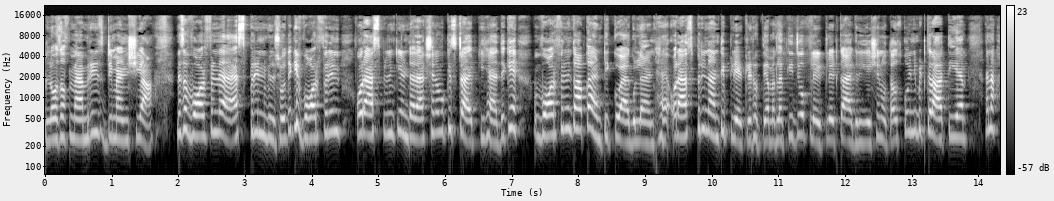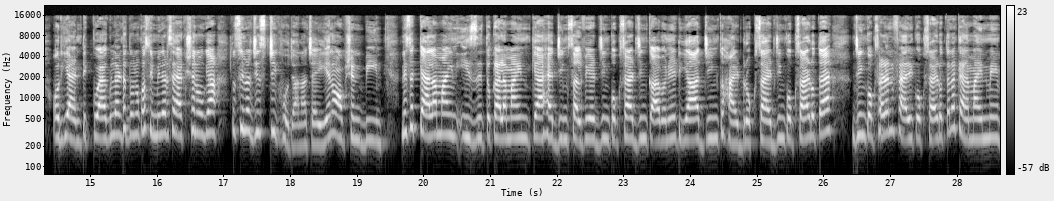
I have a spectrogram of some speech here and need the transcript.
लॉस ऑफ़ मेमरीज डिमेंशिया जैसे वॉरफिन एस्प्रिन विल शो देखिए वॉरफिन और एस्प्रिन की इंटरेक्शन है, वो किस टाइप की है? देखिए वॉरफिन तो आपका एंटी कोएगुलेंट है और एस्प्रिन एंटी प्लेटलेट होती है। मतलब कि जो प्लेटलेट का एग्रीगेशन होता है, उसको इनिबिट कराती है है ना? और ये एंटी कोएगुलेंट है, दोनों का सिमिलर से एक्शन हो गया तो सिनर्जिस्टिक हो जाना चाहिए ना? ऑप्शन बी जैसे कैलामाइन इज़ तो कैलामाइन क्या है? Zinc sulphate zinc oxide zinc carbonate या जिंक हाइड्रोक्साइड जिंक ऑक्साइड होता है, zinc oxide and ferric oxide होता है ना कैलामाइन में।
